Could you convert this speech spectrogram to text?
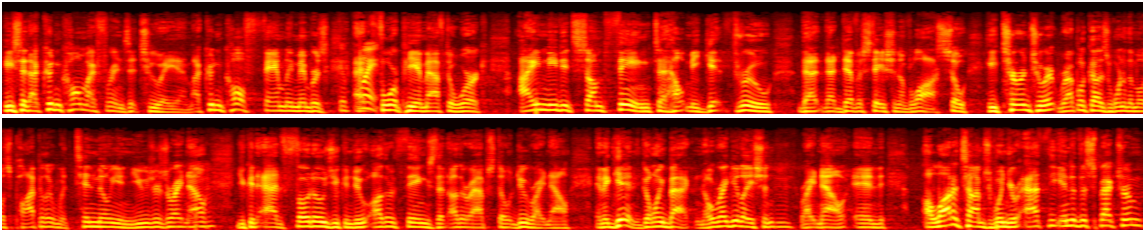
he said, I couldn't call my friends at 2 a.m. I couldn't call family members at 4 p.m. after work. I needed something to help me get through that, that devastation of loss. So he turned to it. Replika is one of the most popular with 10 million users right now. Mm-hmm. You can add photos, you can do other things that other apps don't do right now. And again, going back, no regulation mm-hmm. right now. And a lot of times when you're at the end of the spectrum,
